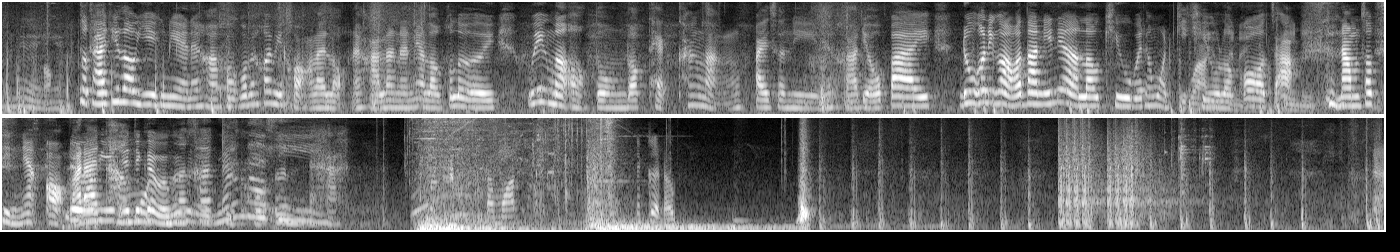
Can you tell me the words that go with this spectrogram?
แล้วเนี่ยอย่างเงี้ย สุด ท้ายที่เรายิงเนี่ยนะคะเขาก็ไม่ค่อยมีของอะไรหรอกนะคะดังนั้นเนี่ยเราก็เลยวิ่งมาออกตรงด็อกแท็กข้างหลังไปรษณีย์นะคะ เดี๋ยวไปดูกันดีกว่าว่าตอนนี้เนี่ยเราคิวไปทั้งหมดกี่คิวแล้วก็จะนำทรัพย์สินเนี่ยออกมาได้ทั้งหมดมูลค่ากี่โคเอินนะคะสมอตจะเกิดเอาอะ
